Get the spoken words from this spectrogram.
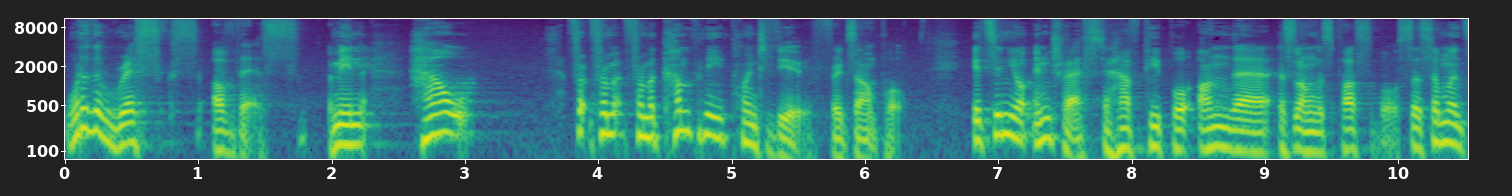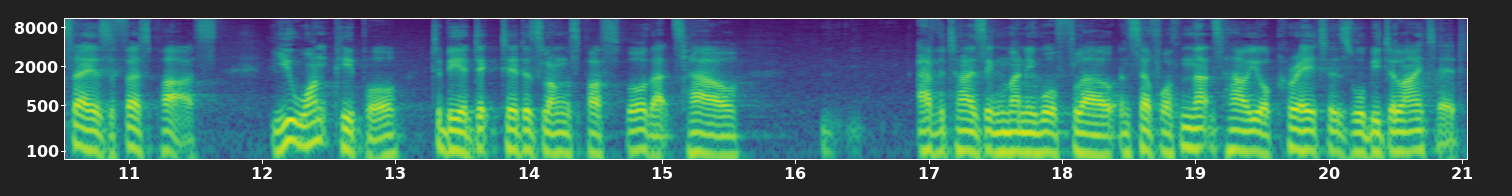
what are the risks of this? I mean, how, fr- from, from a company point of view, for example, it's in your interest to have people on there as long as possible. So, someone say, as a first pass, you want people to be addicted as long as possible. That's how advertising money will flow and so forth. And that's how your creators will be delighted.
